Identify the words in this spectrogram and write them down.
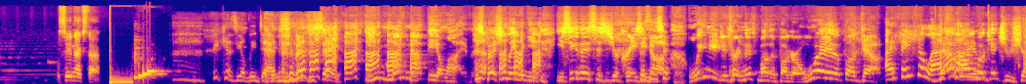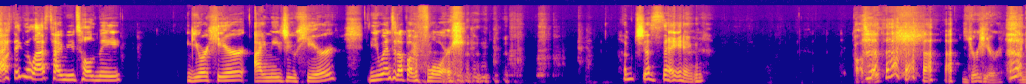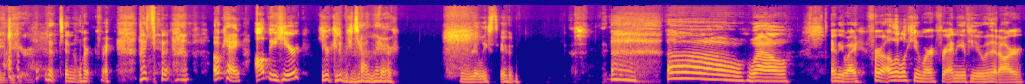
We'll see you next time. Because you'll be dead. I was about to say, you might not be alive, especially when you you see this. This is your crazy This knob. your- We need to turn this motherfucker way the fuck down. I think the last that time one will get you shot. I think the last time you told me you're here, I need you here, you ended up on the floor. I'm just saying. Possible. You're here. I need you here. that didn't work very. I said, okay, I'll be here. You're going to be down there really soon. Yes. Oh, wow. Anyway, for a little humor for any of you that are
